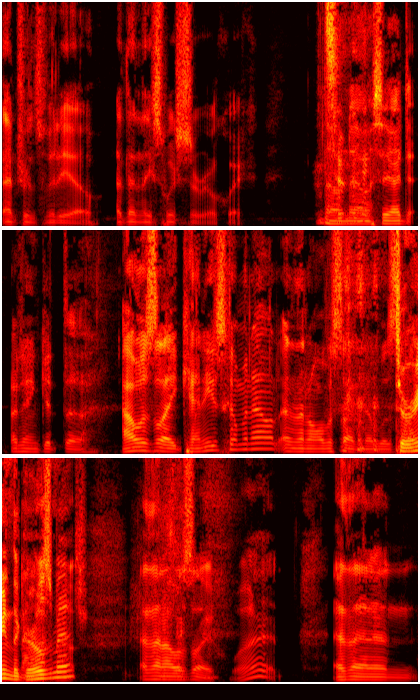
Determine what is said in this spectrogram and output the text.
entrance video, and then they switched it real quick. Oh no! they? See, I, d- I didn't get the I was like, Kenny's coming out, and then all of a sudden it was during like, the nah, girls' nah. match. and then I was like, what? And then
